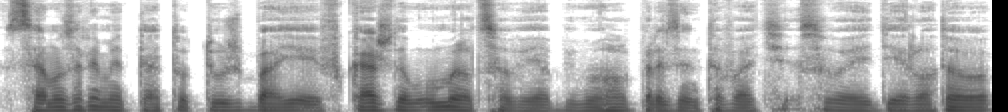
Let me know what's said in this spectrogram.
Samozrejme, táto tužba je v každom umelcovi, aby mohol prezentovať svoje dielo. To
